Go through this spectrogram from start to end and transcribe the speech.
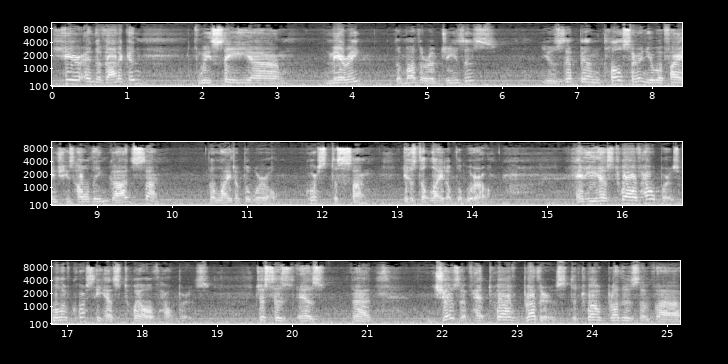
Here in the Vatican, we see um, Mary, the mother of Jesus, you zip in closer and you will find she's holding God's Son, the light of the world. Of course, the Son is the light of the world. And he has 12 helpers. Well, of course, he has 12 helpers. Just as, as uh, Joseph had 12 brothers, the 12 brothers of uh,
